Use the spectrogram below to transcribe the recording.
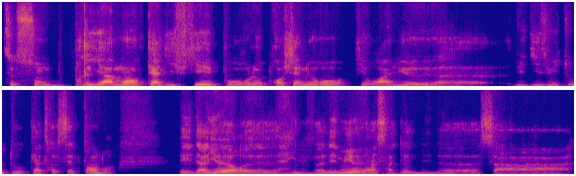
se sont brillamment qualifiées pour le prochain Euro qui aura lieu euh, du 18 août au 4 septembre. Et d'ailleurs, euh, il valait mieux, hein, ça, donne euh, ça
